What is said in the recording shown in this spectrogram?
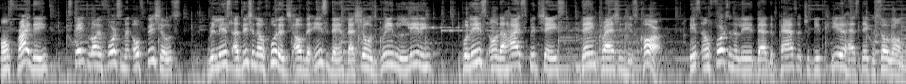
On Friday, state law enforcement officials released additional footage of the incident that shows Greene leading police on the high speed chase, then crashing his car. It's unfortunately that the path to get here has taken so long.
